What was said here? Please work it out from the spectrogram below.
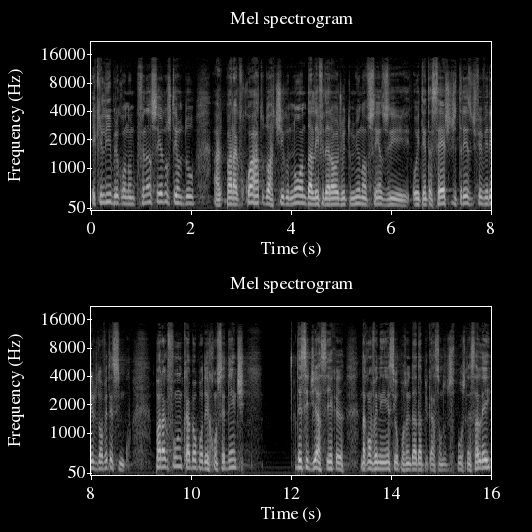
equilíbrio econômico-financeiro, nos termos do parágrafo 4 do artigo 9 da Lei Federal de 8.987, de 13 de fevereiro de 95. Parágrafo 1. Cabe ao poder concedente decidir acerca da conveniência e oportunidade da aplicação do disposto nessa lei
